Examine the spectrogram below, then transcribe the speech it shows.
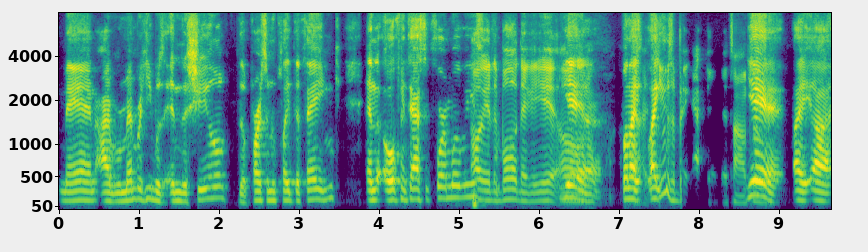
man. I remember he was in the Shield, the person who played the Thing in the old Fantastic Four movies. oh yeah, the bald nigga. Yeah. yeah, but like, like he was a big actor at that time. too. yeah, like uh,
